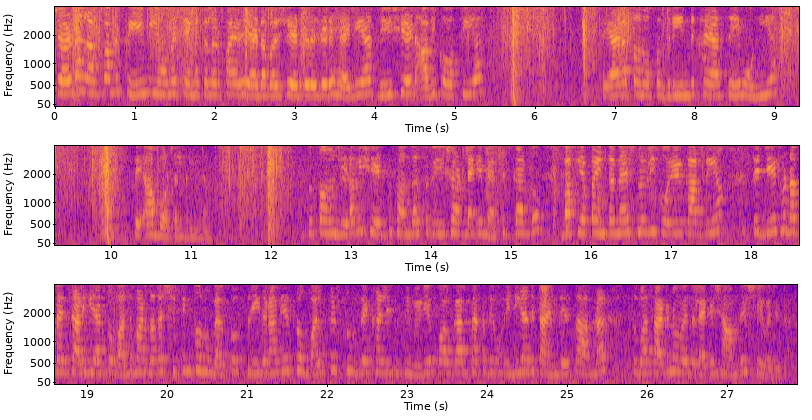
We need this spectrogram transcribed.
ਸ਼ਰਟਾਂ ਲਗਭਗ ਸੇਮ ਹੀ ਆ ਉਹਨੇ ਤਿੰਨ ਕਲਰ ਪਾਏ ਹੋਏ ਆ ਡਬਲ ਸ਼ੇਡ ਦੇ ਵਿੱਚ ਜਿਹੜੇ ਹੈਗੇ ਆ 3 ਸ਼ੇਡ ਆ ਵੀ ਕਾਫੀ ਆ। ਤੇ ਆਹ ਜਿਹੜਾ ਤੁਹਾਨੂੰ ਆਪਾਂ ਗ੍ਰੀਨ ਦਿਖਾਇਆ ਸੇਮ ਉਹੀ ਆ। ਤੇ ਆਹ ਬੋਟਲ ਗ੍ਰੀਨ ਆ। ਸੋ ਤੁਹਾਨੂੰ ਜਿਹੜਾ ਵੀ ਸ਼ੇਡ ਪਸੰਦ ਆ ਸਕਰੀਨਸ਼ਾਟ ਲੈ ਕੇ ਮੈਸੇਜ ਕਰ ਦਿਓ। ਬਾਕੀ ਆਪਾਂ ਇੰਟਰਨੈਸ਼ਨਲ ਵੀ ਕੋਰੀਅਰ ਕਰਦੇ ਆ ਤੇ ਜੇ ਤੁਹਾਡਾ ਬਿੱਲ 40000 ਤੋਂ ਵੱਧ ਬਣਦਾ, ਤਾਂ ਸ਼ਿਪਿੰਗ ਤੁਹਾਨੂੰ ਬਿਲਕੁਲ ਫ੍ਰੀ ਕਰਾਂਗੇ। ਸੋ ਬਲਕ ਸੂਟ ਦੇਖਣ ਲਈ ਤੁਸੀਂ ਵੀਡੀਓ ਕਾਲ ਕਰ ਸਕਦੇ ਹੋ। ਇੰਡੀਆ ਦੇ ਟਾਈਮ ਦੇ ਹਿਸਾਬ ਨਾਲ ਸਵੇਰ 9:30 ਵਜੇ ਤੋਂ ਲੈ ਕੇ ਸ਼ਾਮ ਦੇ 6 ਵਜੇ ਤੱਕ।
